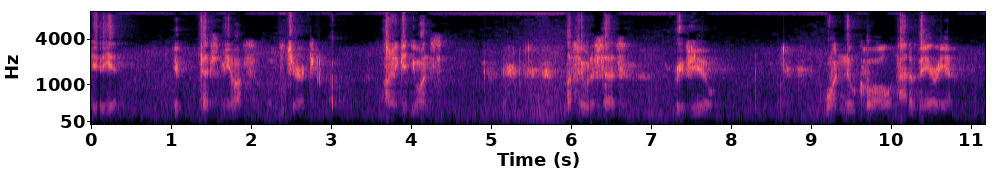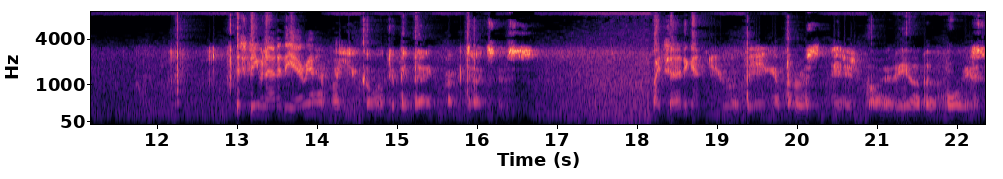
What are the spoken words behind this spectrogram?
you idiot. You pissed me off, you jerk. I'm going to get you on. Let's see what it says. Review. One new call out of area. Is Steven out of the area? Are you going to be back from Texas? Wait, say that again? You're being impersonated by the other voice.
